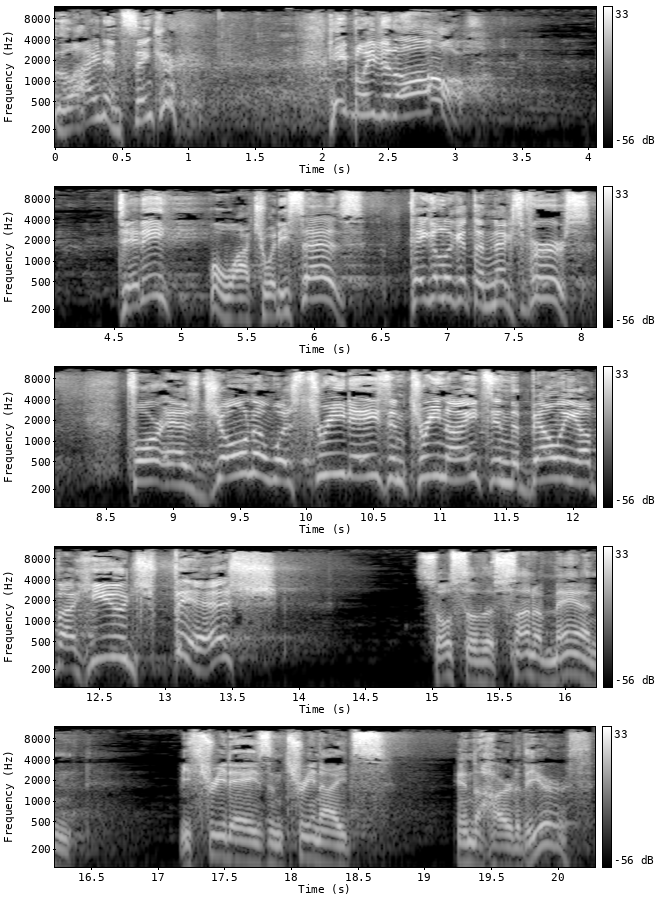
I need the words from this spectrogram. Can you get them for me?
line and sinker? He believed it all. Did he? Well, watch what he says. Take a look at the next verse. For as Jonah was three days and three nights in the belly of a huge fish, so shall the Son of Man be three days and three nights in the heart of the earth.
